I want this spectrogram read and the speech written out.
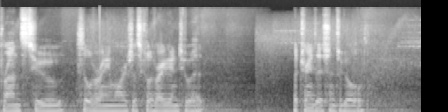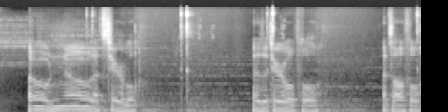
bronze to silver anymore, it just goes right into it. But transition to gold. Oh no, that's terrible. That's a terrible pull. That's awful.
